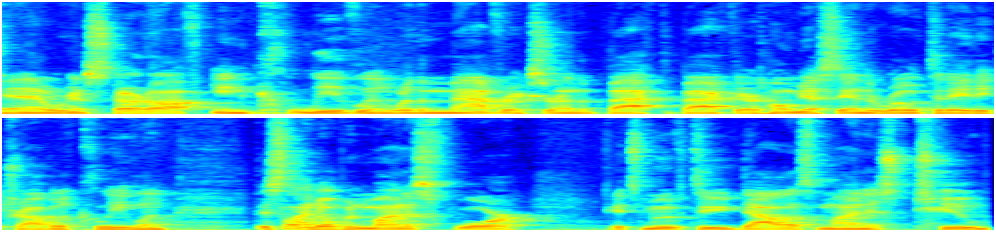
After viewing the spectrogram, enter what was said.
and we're going to start off in Cleveland, where the Mavericks are on the back to back. They're at home yesterday on the road today. They travel to Cleveland. This line opened minus four. It's moved to Dallas minus two.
